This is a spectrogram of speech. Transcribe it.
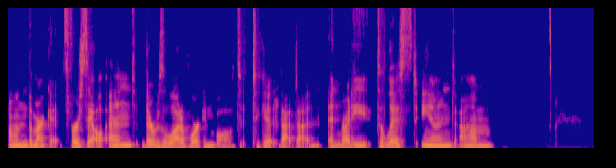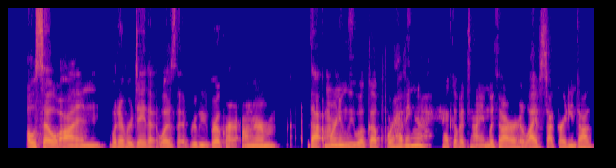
on the markets for sale and there was a lot of work involved to get that done and ready to list and um also on whatever day that was that ruby broke our arm that morning we woke up we're having a heck of a time with our livestock guardian dog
